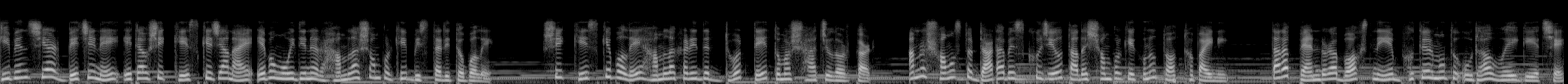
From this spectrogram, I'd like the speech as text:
গিবেন্স সে আর বেঁচে নেই, এটাও সে কেসকে জানায় এবং ওই দিনের হামলা সম্পর্কে বিস্তারিত বলে। সে কেসকে বলে, হামলাকারীদের ধরতে তোমার সাহায্য দরকার। আমরা সমস্ত ডাটাবেস খুঁজেও তাদের সম্পর্কে কোনো তথ্য পাইনি। তারা প্যান্ডোরা বক্স নিয়ে ভূতের মতো উধাও হয়ে গিয়েছে।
